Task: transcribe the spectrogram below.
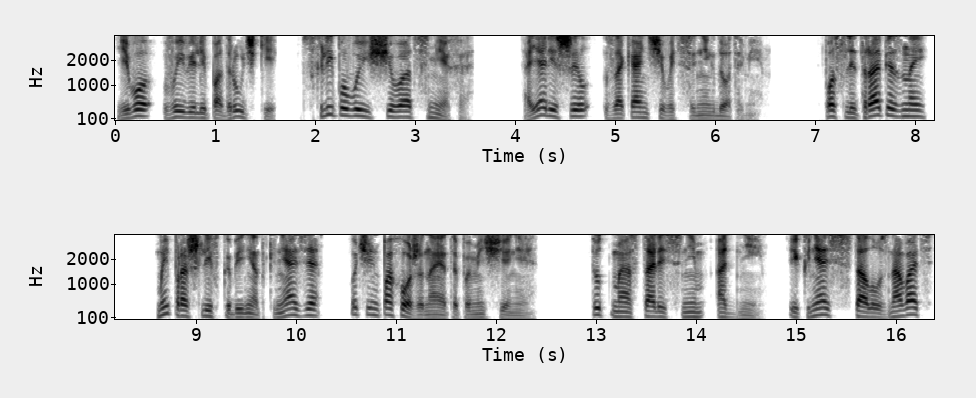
Его вывели под ручки, всхлипывающего от смеха. А я решил заканчивать с анекдотами. После трапезной мы прошли в кабинет князя, очень похоже на это помещение. Тут мы остались с ним одни, и князь стал узнавать,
